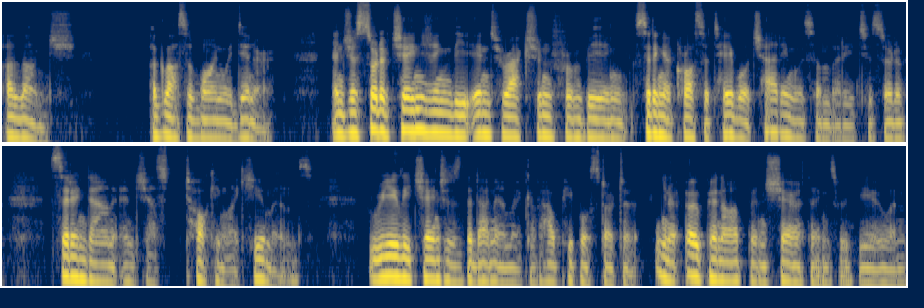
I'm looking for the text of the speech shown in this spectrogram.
a lunch, a glass of wine with dinner, and just sort of changing the interaction from being sitting across a table chatting with somebody to sort of sitting down and just talking like humans really changes the dynamic of how people start to, you know, open up and share things with you and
